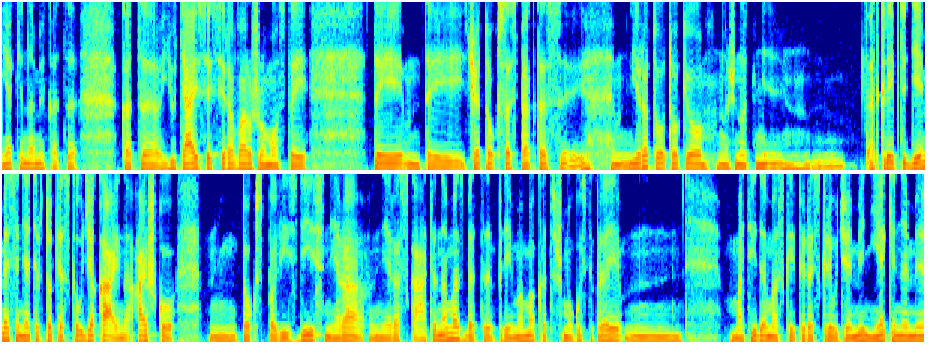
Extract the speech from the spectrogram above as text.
niekinami, kad, kad jų teisės yra varžomos. Tai, Tai, tai čia toks aspektas yra to tokio, nu, žinot, atkreipti dėmesį net ir tokia skaudžia kaina. Aišku, toks pavyzdys nėra, nėra skatinamas, bet priimama, kad žmogus tikrai matydamas, kaip yra skriaudžiami, niekinami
